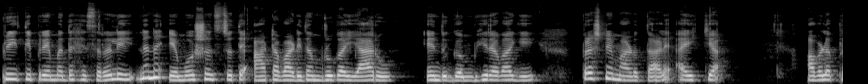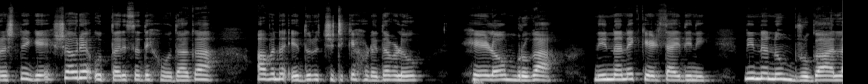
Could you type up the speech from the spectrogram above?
ಪ್ರೀತಿ ಪ್ರೇಮದ ಹೆಸರಲ್ಲಿ ನನ್ನ ಎಮೋಷನ್ಸ್ ಜೊತೆ ಆಟವಾಡಿದ ಮೃಗ ಯಾರು? ಎಂದು ಗಂಭೀರವಾಗಿ ಪ್ರಶ್ನೆ ಮಾಡುತ್ತಾಳೆ ಐಕ್ಯ. ಅವಳ ಪ್ರಶ್ನೆಗೆ ಶೌರ್ಯ ಉತ್ತರಿಸದೆ ಹೋದಾಗ, ಅವನ ಎದುರು ಚಿಟಿಕೆ ಹೊಡೆದವಳು? ಹೇಳೋ ಮೃಗ, ನಿನ್ನನ್ನೇ ಕೇಳ್ತಾ ಇದ್ದೀನಿ. ನಿನ್ನನ್ನು ಮೃಗ ಅಲ್ಲ,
